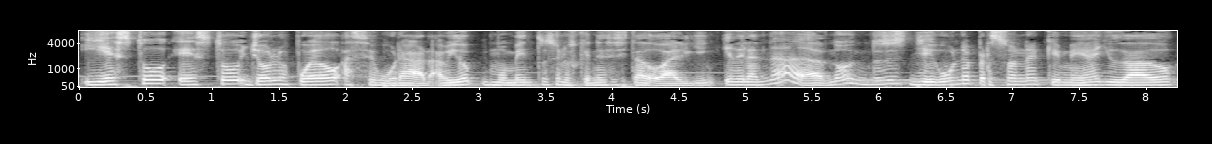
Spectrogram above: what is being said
Y esto, esto yo lo puedo asegurar. Ha habido momentos en los que he necesitado a alguien y de la nada, ¿no? Entonces llegó una persona que me ha ayudado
